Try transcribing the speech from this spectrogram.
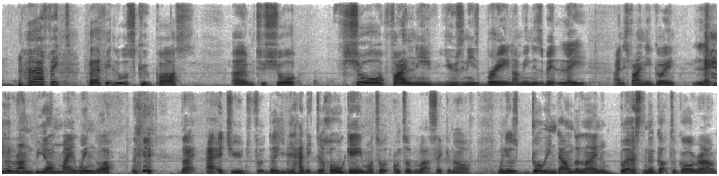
perfect, perfect little scoop pass um, to Shaw. Shaw finally using his brain. I mean, it's a bit late, and he's finally going. Let me run beyond my winger. that attitude. He had it the whole game on top, on top of that second half when he was going down the line and bursting the gut to go around,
